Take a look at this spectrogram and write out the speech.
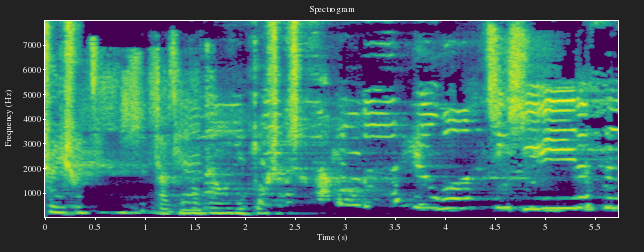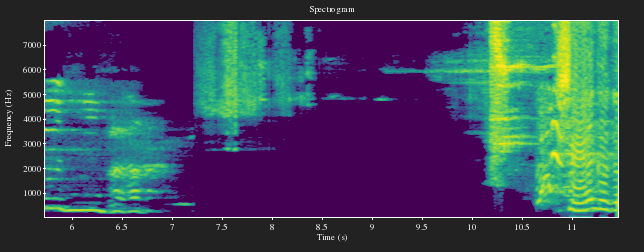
这一瞬间，小青总在我眼中闪闪发光。沈岩哥哥，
